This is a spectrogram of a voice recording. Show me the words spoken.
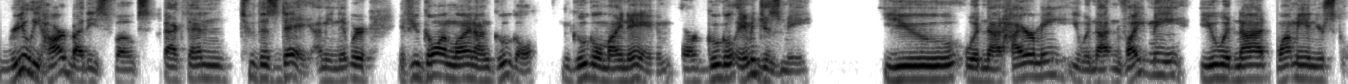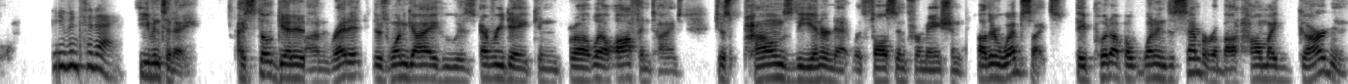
really hard by these folks back then to this day. I mean, were, if you go online on Google, Google my name or Google images me, you would not hire me. You would not invite me. You would not want me in your school. Even today. Even today. I still get it on Reddit. There's one guy who is every day can, well, well, oftentimes just pounds the internet with false information. Other websites, they put up a one in December about how my garden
